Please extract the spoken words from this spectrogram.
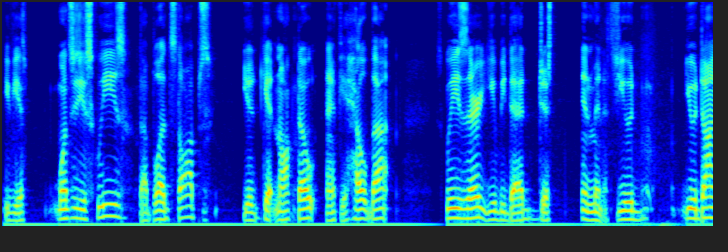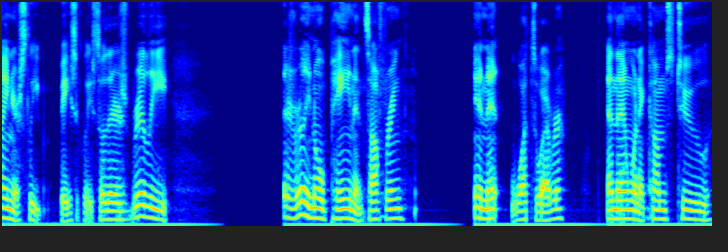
If you once you squeeze, that blood stops, you'd get knocked out, and if you held that squeeze there, you'd be dead just in minutes. You'd you would die in your sleep basically. So there's really there's really no pain and suffering in it whatsoever. And then when it comes to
